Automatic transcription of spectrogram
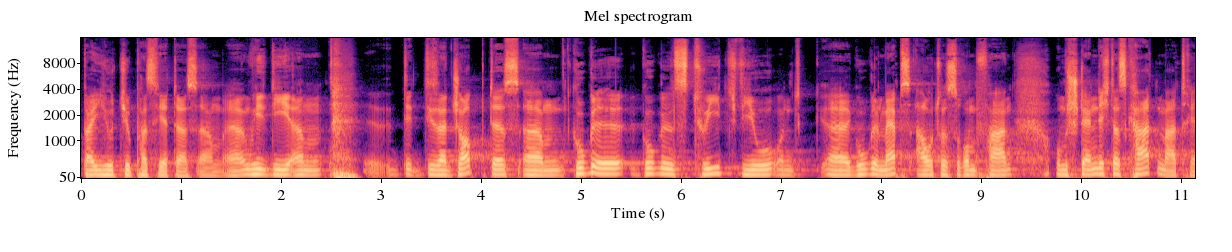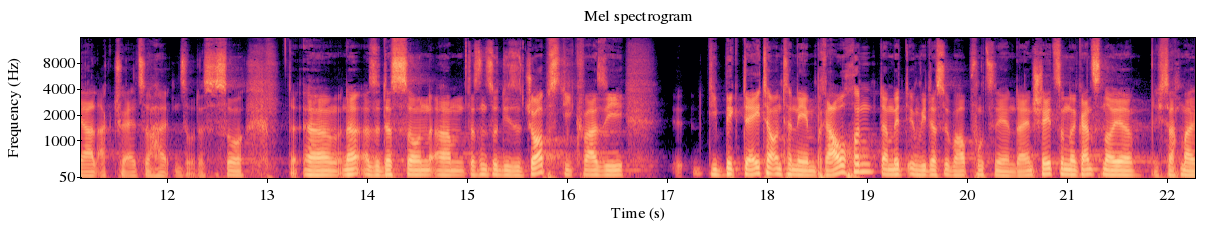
bei YouTube passiert das. Ähm, äh, irgendwie die, ähm, die, dieser Job des ähm, Google Google Street View und äh, Google Maps Autos rumfahren, um ständig das Kartenmaterial aktuell zu halten. So, das ist so. Äh, ne? Also das ist so ein, ähm, das sind so diese Jobs, die quasi die Big Data Unternehmen brauchen, damit irgendwie das überhaupt funktioniert. Da entsteht so eine ganz neue, ich sag mal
